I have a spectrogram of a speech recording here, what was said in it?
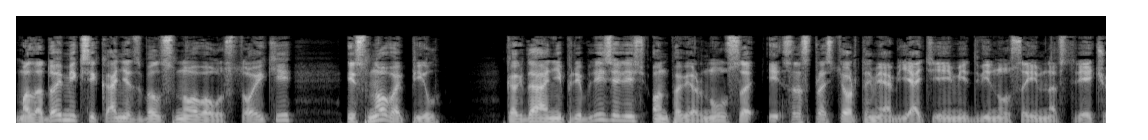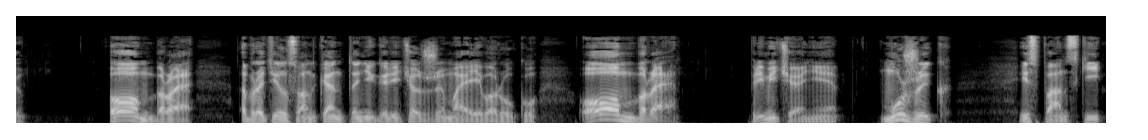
молодой мексиканец был снова у стойки и снова пил. Когда они приблизились, он повернулся и с распростертыми объятиями двинулся им навстречу. «Омбре!» — обратился он к Энтони, горячо сжимая его руку. «Омбре!» Примечание. «Мужик!» Испанский.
